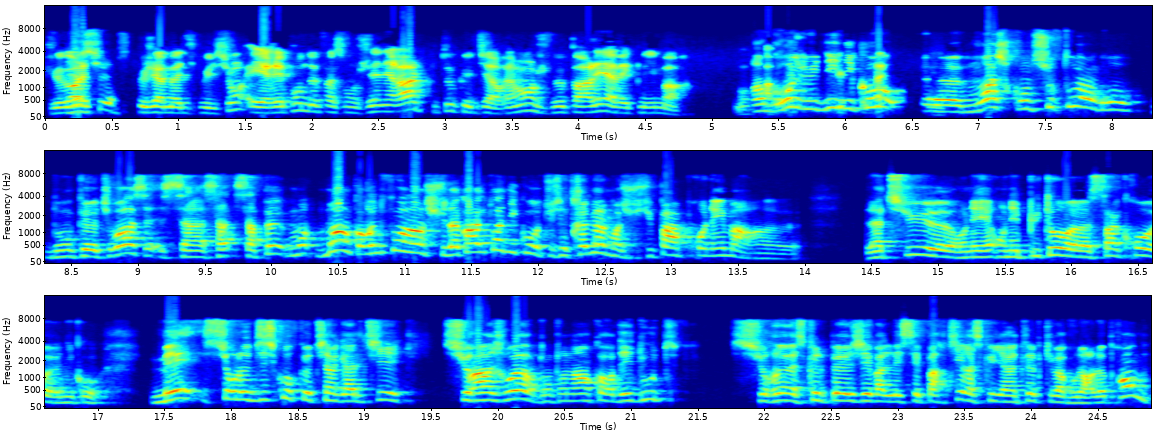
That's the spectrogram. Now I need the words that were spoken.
je vais voir choses que j'ai à ma disposition et répondre de façon générale plutôt que de dire vraiment je veux parler avec Neymar. Bon, En après, gros, il lui dit, Nico, euh, moi, je compte sur toi, en gros. Donc, euh, tu vois, ça, ça, ça peut. Moi, moi, encore une fois, hein, je suis d'accord avec toi, Nico. Tu sais très bien, moi, je suis pas un pro Neymar. hein. Là-dessus, euh, on est, on est plutôt synchro, Nico. Mais sur le discours que tient Galtier, sur un joueur dont on a encore des doutes, sur est-ce que le PSG va le laisser partir, est-ce qu'il y a un club qui va vouloir le prendre,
